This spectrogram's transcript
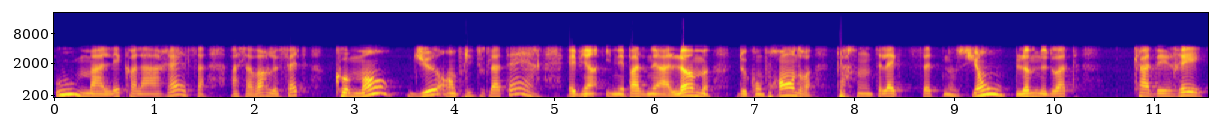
ou à savoir le fait comment Dieu emplit toute la terre. Eh bien, il n'est pas donné à l'homme de comprendre par son intellect cette notion. L'homme ne doit qu'adhérer,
